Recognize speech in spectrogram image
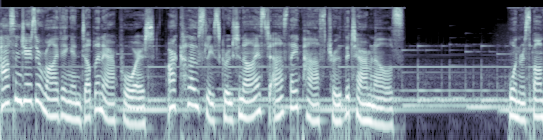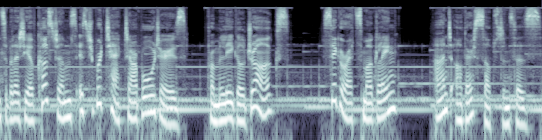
Passengers arriving in Dublin Airport are closely scrutinised as they pass through the terminals. One responsibility of customs is to protect our borders from illegal drugs, cigarette smuggling, and other substances.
